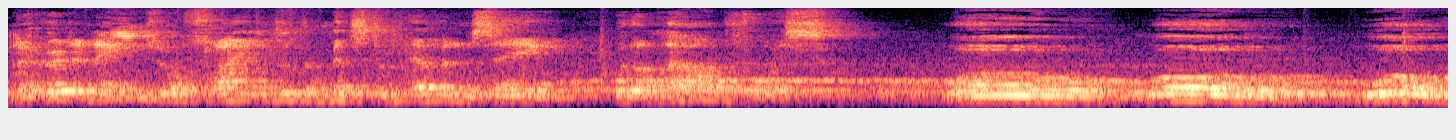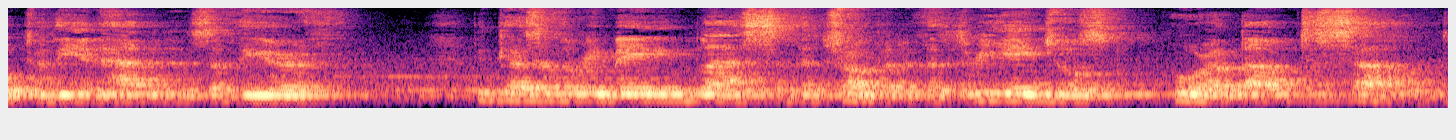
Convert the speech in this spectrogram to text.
and I heard an angel flying through the midst of heaven, saying with a loud voice, Woe, woe, woe to the inhabitants of the earth, because of the remaining blasts of the trumpet of the three angels who are about to sound.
